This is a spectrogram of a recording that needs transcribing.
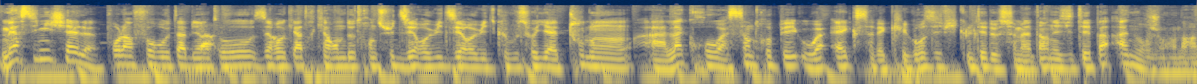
Merci Michel pour l'inforoute. À bientôt. 04 42 38 08 08. Que vous soyez à Toulon, à Lacro, à Saint-Tropez ou à Aix avec les grosses difficultés de ce matin, n'hésitez pas à nous rejoindre.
